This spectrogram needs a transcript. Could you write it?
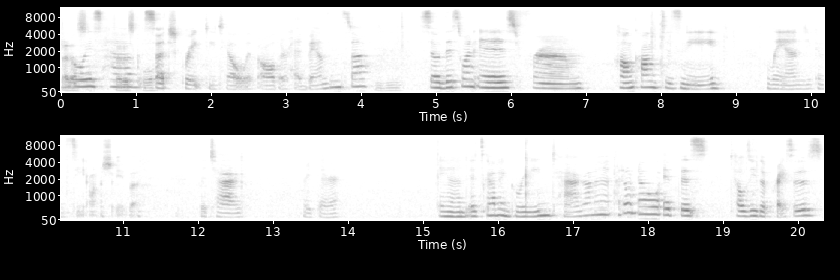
They That is- always have cool. such great detail with all their headbands and stuff. Mhm. So this one is from Hong Kong Disney Land. You can see, I want to show you the, the tag right there. And it's got a green tag on it. I don't know if this tells you the prices,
